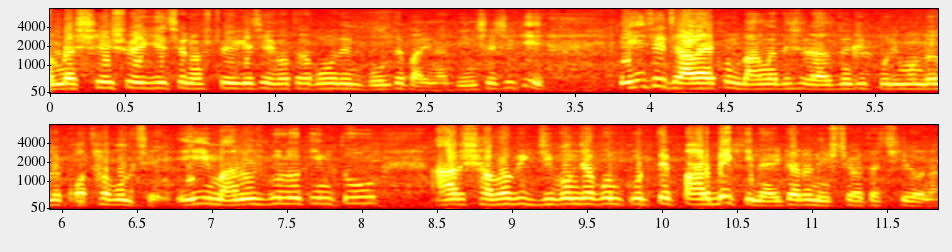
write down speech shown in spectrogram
আমরা শেষ হয়ে গিয়েছে, নষ্ট হয়ে গেছে এই কথাটা কোনোদিন বলতে পারি না। দিন শেষে কি এই যে যারা এখন বাংলাদেশের রাজনৈতিক পরিমণ্ডলে কথা বলছে, এই মানুষগুলো কিন্তু আর স্বাভাবিক জীবনযাপন করতে পারবে কিনা এটারও নিশ্চয়তা ছিল না।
